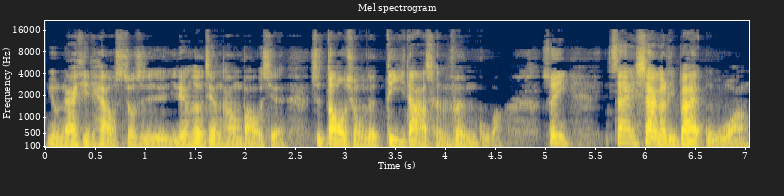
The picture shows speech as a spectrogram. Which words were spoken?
United Health，就是联合健康保险，是道琼的第一大成分股啊，所以在下个礼拜五啊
